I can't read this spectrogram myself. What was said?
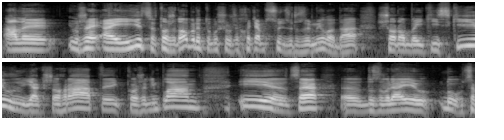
але вже АІ це теж добре, тому що вже хоча б суть зрозуміло, да, що робить який скіл, як що грати, кожен імплант. І це е, дозволяє. Ну, це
